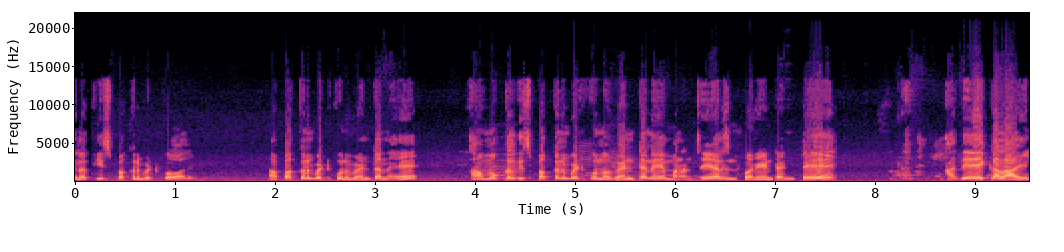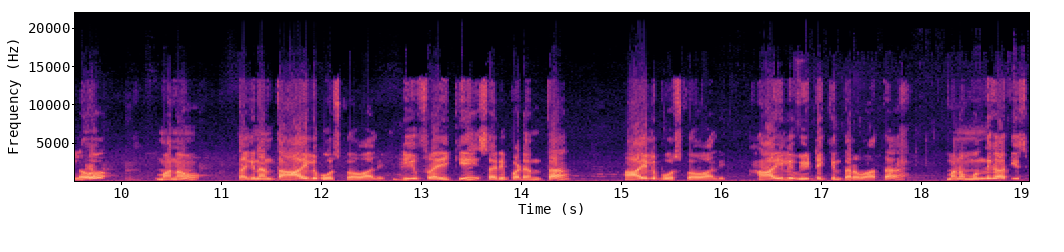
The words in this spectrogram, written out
ఇలా తీసి పక్కన పెట్టుకోవాలి. ఆ పక్కన పెట్టుకున్న వెంటనే ఆ ముక్కలు తీసి పక్కన పెట్టుకున్న వెంటనే మనం చేయాల్సిన పని ఏంటంటే అదే కళాయిలో మనం తగినంత ఆయిల్ పోసుకోవాలి. డీప్ ఫ్రైకి సరిపడంత ఆయిల్ పోసుకోవాలి. ఆయిల్ వీటెక్కిన తర్వాత మనం ముందుగా తీసి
